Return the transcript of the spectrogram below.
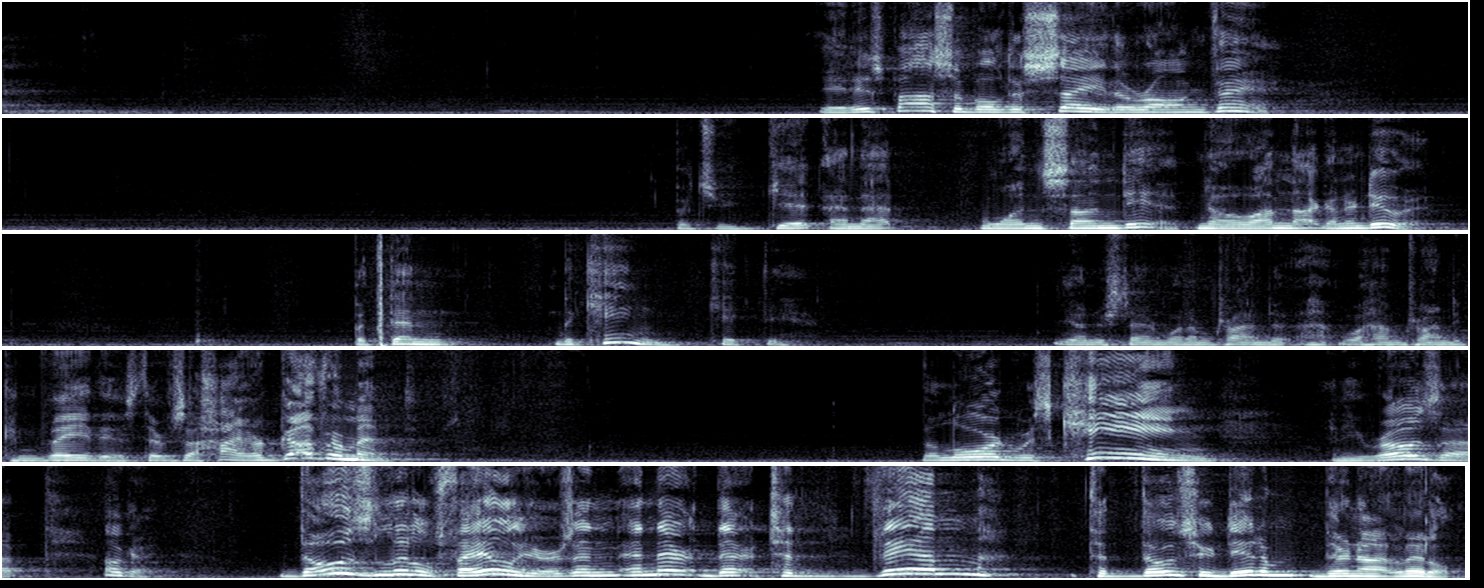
It is possible to say the wrong thing. But you get, and that one son did. No, I'm not going to do it. But then the king kicked in. You understand what I'm trying to how I'm trying to convey this. There was a higher government. The Lord was king, and he rose up. Okay. Those little failures, and, and they're, they're to them, to those who did them, they're not little.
